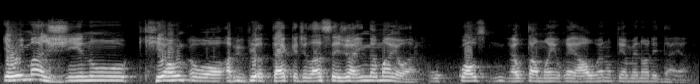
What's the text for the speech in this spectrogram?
eu imagino que a, a, biblioteca de lá seja ainda maior. O qual é o tamanho real, eu não tenho a menor ideia.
